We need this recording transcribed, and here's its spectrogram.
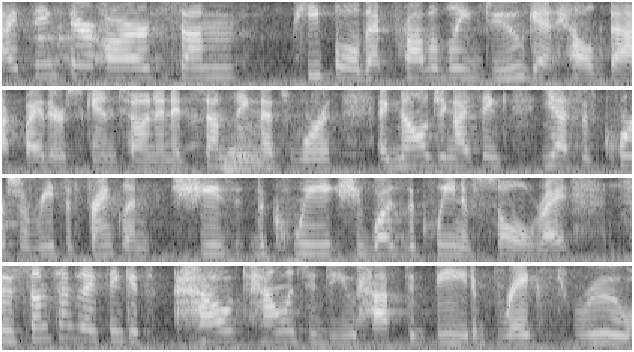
I think there are some people that probably do get held back by their skin tone and it's something that's worth acknowledging i think yes of course aretha franklin she's the queen she was the queen of soul right so sometimes i think it's how talented do you have to be to break through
